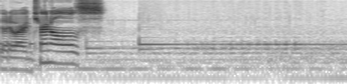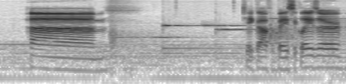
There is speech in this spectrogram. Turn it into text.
Go to our internals. Um, take off a basic laser.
